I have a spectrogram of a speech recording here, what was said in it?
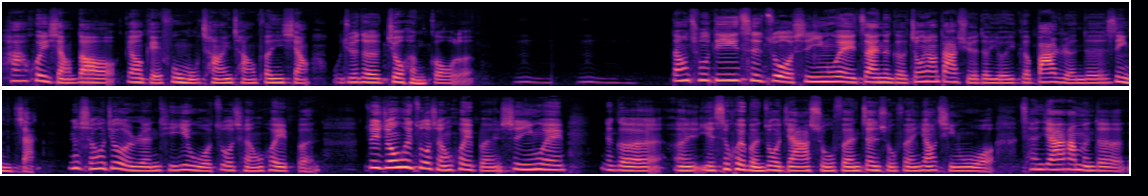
他会想到要给父母尝一尝，分享，我觉得就很够了。嗯嗯，当初第一次做是因为在那个中央大学的有一个八人的进展，那时候就有人提议我做成绘本，最终会做成绘本是因为那个嗯、也是绘本作家淑芬郑淑芬邀请我参加他们的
